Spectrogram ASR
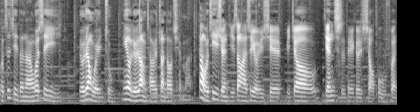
我自己的呢，会是以。流量为主，你有流量才会赚到钱嘛。但我自己选题上还是有一些比较坚持的一个小部分，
